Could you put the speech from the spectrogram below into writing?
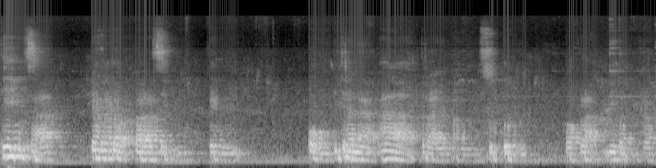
ที่ปรึกษาจ้าคณะจังหวัดกาฬสินธุ์เป็น องค์พิจารณาผ้าไตรปังสุตุลขอกราบนิมนต์ครับ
